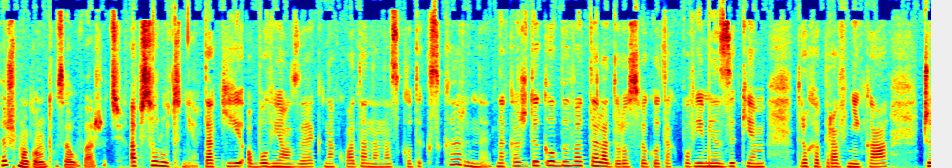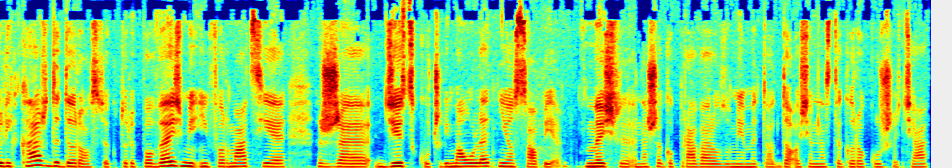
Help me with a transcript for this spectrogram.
też mogą to zauważyć. Absolutnie. Taki obowiązek nakłada na nas kodeks karny, na każdego obywatela dorosłego, tak powiem językiem trochę prawnika, czyli każdy dorosły, który poweźmie informację, że dziecku, czyli małoletniej osobie, w myśl naszego prawa rozumiemy to do 18 roku życia,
